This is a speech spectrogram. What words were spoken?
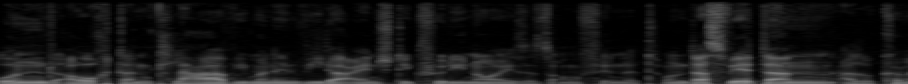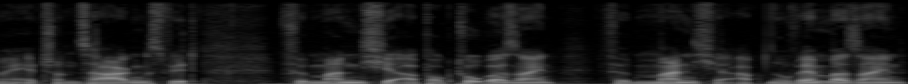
und auch dann klar, wie man den Wiedereinstieg für die neue Saison findet. Und das wird dann, also können wir jetzt schon sagen, das wird für manche ab Oktober sein, für manche ab November sein,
